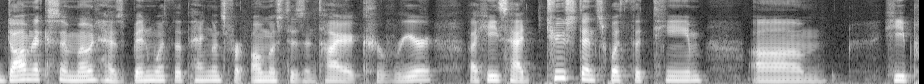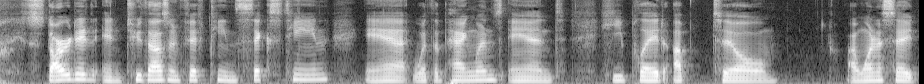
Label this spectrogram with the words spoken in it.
Dominik Simon has been with the Penguins for almost his entire career. Uh, he's had two stints with the team. Um, he started in 2015-16 and with the Penguins, and he played up till I want to say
